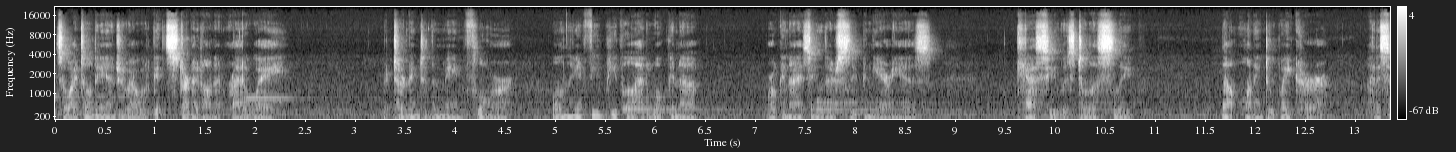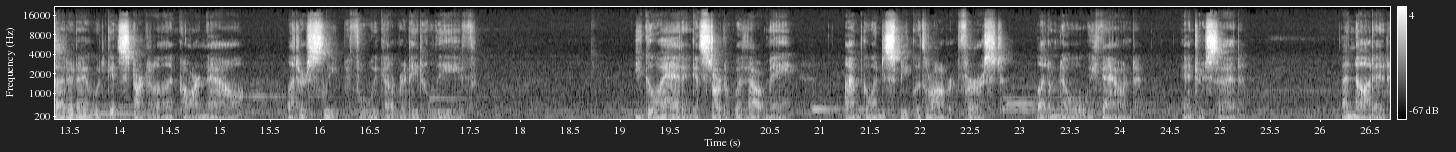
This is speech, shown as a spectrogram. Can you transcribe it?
so I told Andrew I would get started on it right away. Returning to the main floor, only a few people had woken up. organizing their sleeping areas. Cassie was still asleep. Not wanting to wake her, I decided I would get started on the car now, let her sleep before we got ready to leave. You go ahead and get started without me. I'm going to speak with Robert first, let him know what we found, Andrew said. I nodded,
